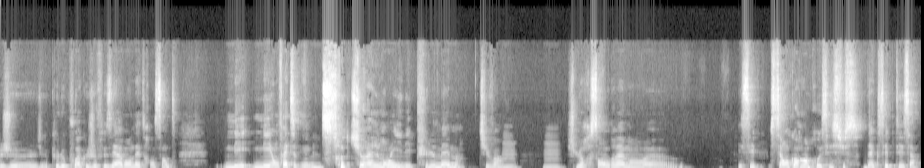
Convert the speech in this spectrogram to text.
je que le poids que je faisais avant d'être enceinte. Mais mais en fait structurellement il est plus le même tu vois. Mmh, mmh. je le ressens vraiment et c'est c'est encore un processus d'accepter ça.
